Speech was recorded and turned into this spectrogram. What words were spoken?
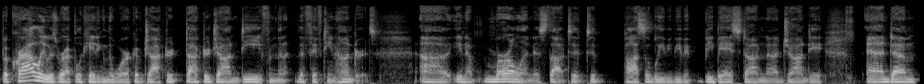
But Crowley was replicating the work of Dr. Dr. John Dee from the, the 1500s. Uh, you know, Merlin is thought to, to possibly be, be based on uh, John Dee, and um,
